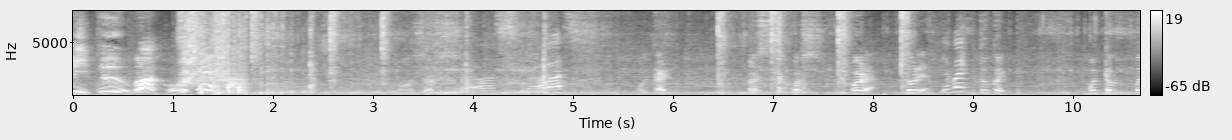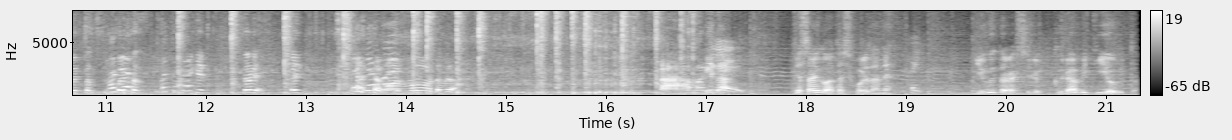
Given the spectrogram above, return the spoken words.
イベー321ゴーーよしよしよし。よもう一回よしよし。ほらどれ。しやばい。どっこいもう一回もう一発。もう一発いけどれ。はい。もうもうダメだ。あー負けた。じゃあ最後私これだね。イはい。ユグドラ知るグラビティオビト。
